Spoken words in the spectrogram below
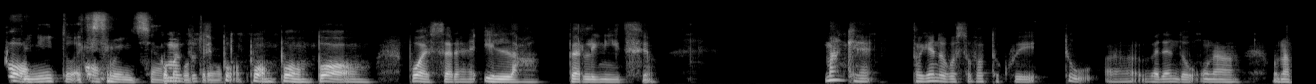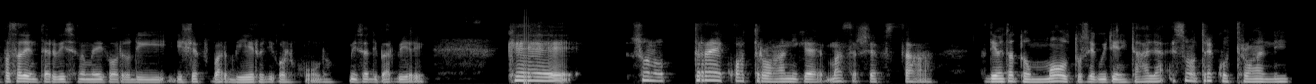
può, finito e che stiamo iniziando come purtroppo. può, può, può, può, può essere il là per l'inizio, ma anche togliendo questo fatto qui, tu, eh, vedendo una, una passata intervista, non mi ricordo, di, di Chef Barbieri o di qualcuno, mi sa di Barbieri, che sono 3-4 anni che Masterchef sta, sta diventando molto seguito in Italia e sono 3-4 anni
